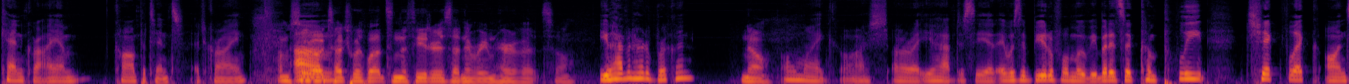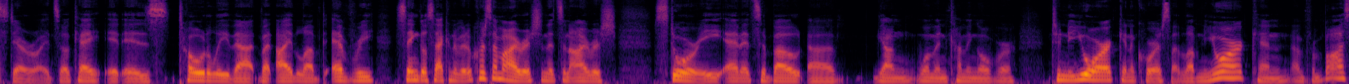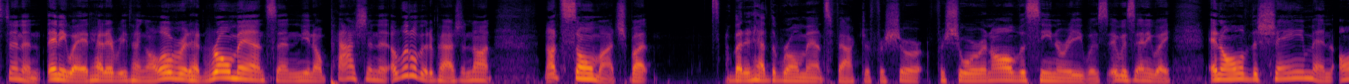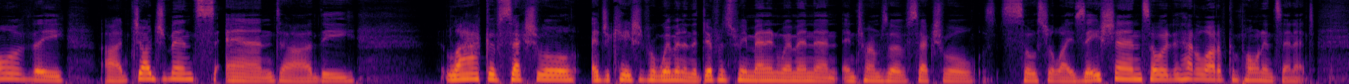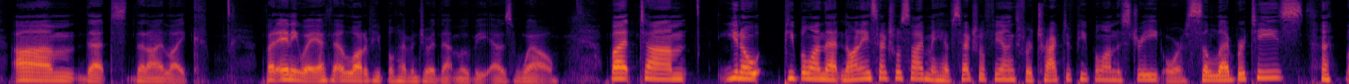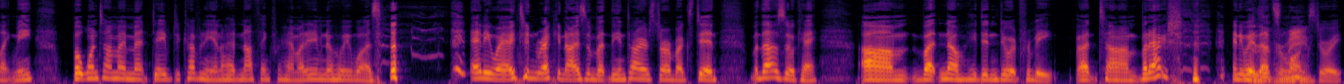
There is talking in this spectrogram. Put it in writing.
can cry. I'm competent at crying. I'm so um, out of um, touch with what's in the theaters. I've never even heard of it. So you haven't heard of Brooklyn? No. Oh my gosh! All right, you have to see it. It was a beautiful movie, but it's a complete chick flick on steroids, okay? It is totally that, but I loved every single second of it. Of course, I'm Irish, and it's an Irish story, and it's about a young woman coming over to New York, and of course, I love New York, and I'm from Boston, and anyway, it had everything all over. It had romance and you know passion, a little bit of passion, not not so much, but but it had the romance factor for sure, for sure, and all the scenery was it was anyway, and all of the shame and all of the uh, judgments and uh, the lack of sexual education for women and the difference between men and women and in terms of sexual socialization. So it had a lot of components in it um, that that I like. But anyway, th- a lot of people have enjoyed that movie as well. But um, you know, people on that non asexual side may have sexual feelings for attractive people on the street or celebrities like me. But one time I met Dave Duchovny and I had nothing for him. I didn't even know who he was. anyway, I didn't recognize him, but the entire Starbucks did. But that was okay. Um, but no, he didn't do it for me. But um, but actually, anyway, that's a long me. story.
